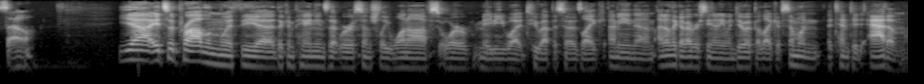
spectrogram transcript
So, Yeah, it's a problem with the uh, the companions that were essentially one offs or maybe what two episodes. Like, I mean, um, I don't think I've ever seen anyone do it, but like if someone attempted Adam,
